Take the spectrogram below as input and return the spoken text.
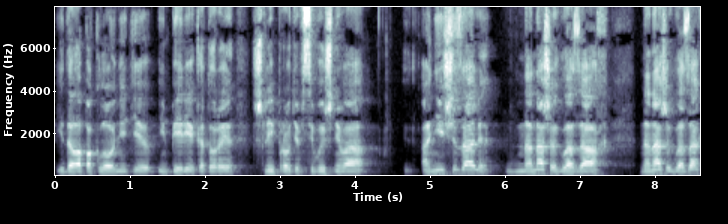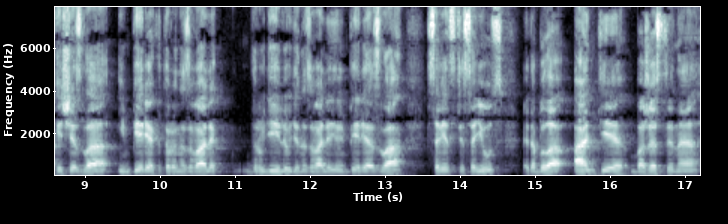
идолопоклонники, империи, которые шли против Всевышнего, они исчезали на наших глазах. На наших глазах исчезла империя, которую называли, другие люди называли ее империя зла, Советский Союз. Это была антибожественная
